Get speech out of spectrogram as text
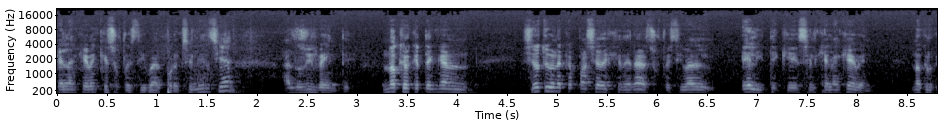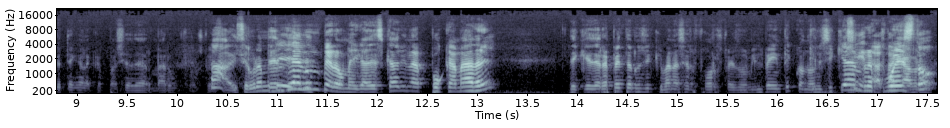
Hell and Heaven, que es su festival por excelencia, al 2020? No creo que tengan, si no tuvieron la capacidad de generar su festival élite, que es el Hell and Heaven, no creo que tengan la capacidad de armar un Force Fest. Ah, y seguramente. Tendrían un pero mega descaro y una poca madre de que de repente anuncien que van a hacer Force Fest 2020 cuando ni siquiera han Sí, no, repuesto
